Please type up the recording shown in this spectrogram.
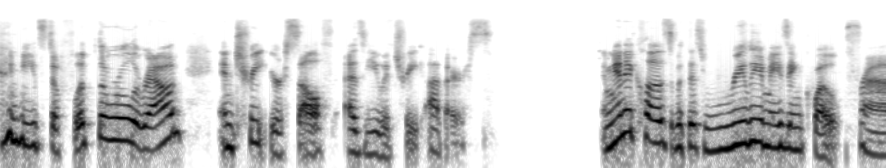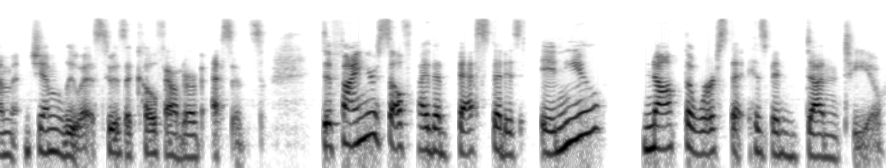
who needs to flip the rule around and treat yourself as you would treat others. I'm going to close with this really amazing quote from Jim Lewis, who is a co founder of Essence. Define yourself by the best that is in you, not the worst that has been done to you.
